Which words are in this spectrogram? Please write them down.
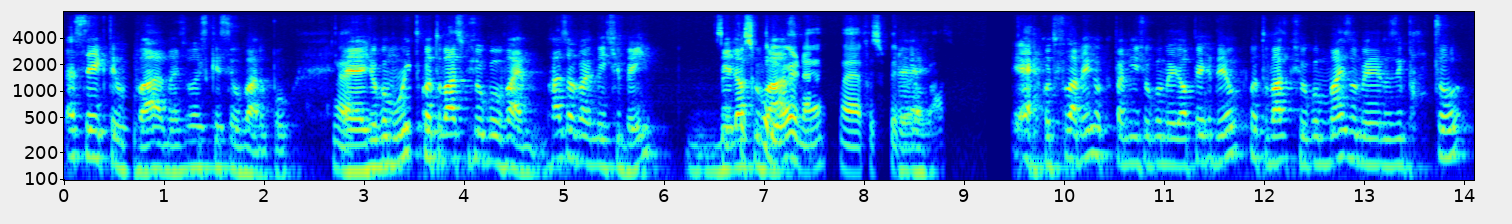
Eu sei que tem o VAR, mas vou esquecer o VAR um pouco. É. É, jogou muito, quanto o Vasco jogou, vai, razoavelmente bem. Melhor que o Vasco. né? É, foi superior ao é. Vasco. É, quanto o Flamengo, que pra mim jogou melhor, perdeu. Quanto o Vasco jogou mais ou menos, empatou.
